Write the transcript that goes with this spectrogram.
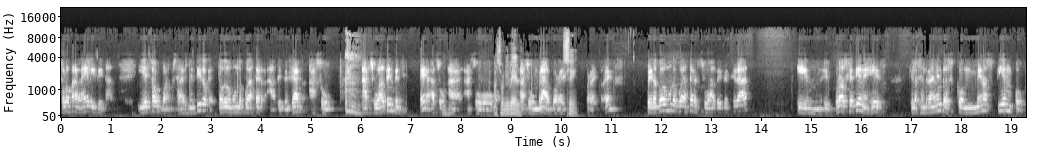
solo para la élite y tal. Y eso, bueno, se ha desmentido que todo el mundo puede hacer alta intensidad a su, a su alta intensidad, ¿eh? a, su, a, su, a su nivel, a su umbral, correcto. correcto ¿eh? Pero todo el mundo puede hacer su alta intensidad y, y pros que tiene es que los entrenamientos con menos tiempo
